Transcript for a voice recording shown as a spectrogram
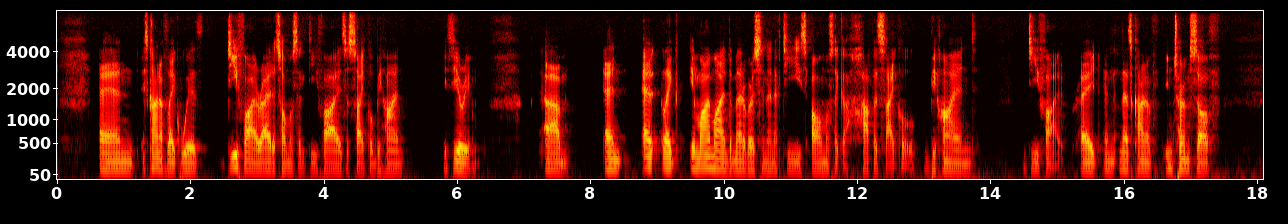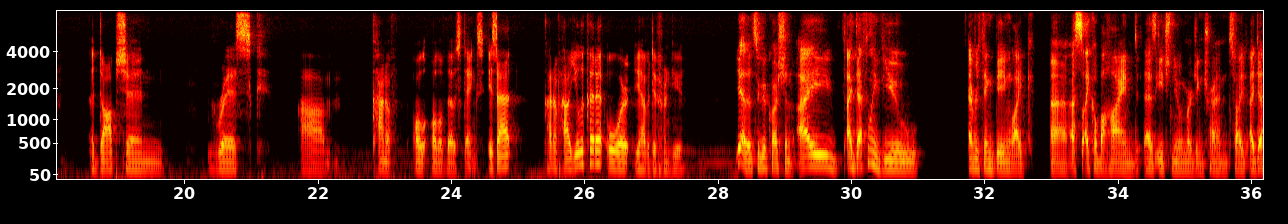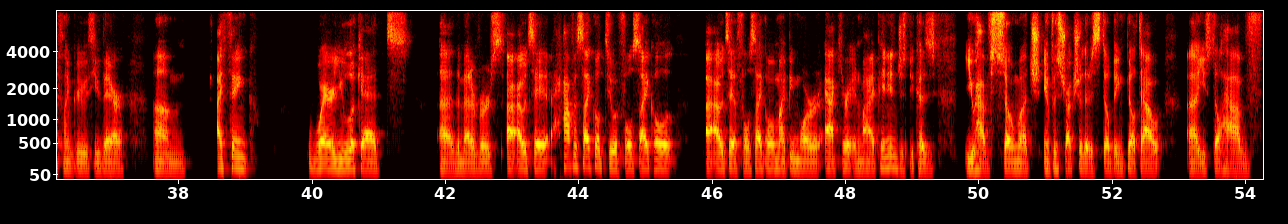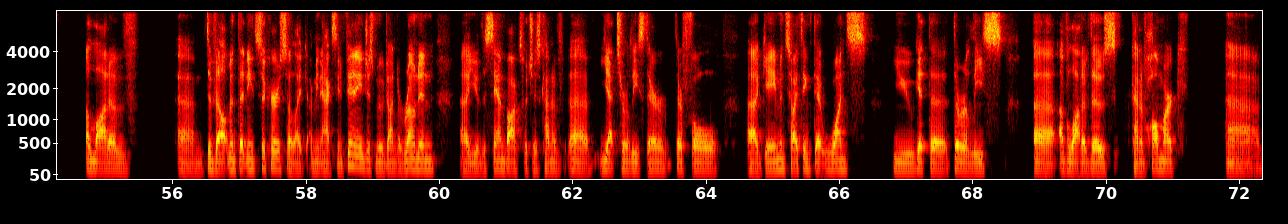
And it's kind of like with DeFi, right? It's almost like DeFi is a cycle behind Ethereum. Um, and and like in my mind, the metaverse and NFTs are almost like a half a cycle behind DeFi, right? And, and that's kind of in terms of adoption, risk, um, kind of all, all of those things. Is that kind of how you look at it, or you have a different view? Yeah, that's a good question. I I definitely view everything being like uh, a cycle behind as each new emerging trend. So I, I definitely agree with you there. Um, I think where you look at uh, the metaverse, I would say half a cycle to a full cycle. I would say a full cycle might be more accurate in my opinion, just because you have so much infrastructure that is still being built out. Uh, you still have a lot of um, development that needs to occur. So, like, I mean, Axie Infinity just moved on to Ronin. Uh, you have the Sandbox, which is kind of uh, yet to release their their full uh, game, and so I think that once you get the the release uh, of a lot of those kind of hallmark uh,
